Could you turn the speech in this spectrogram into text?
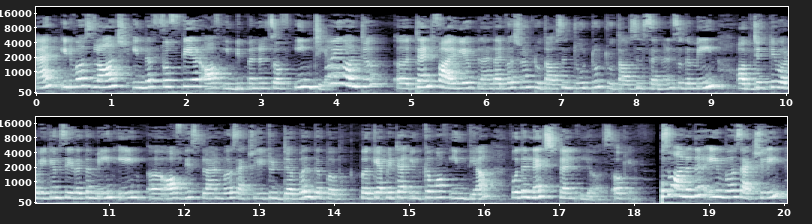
and it was launched in the fifth year of independence of India. Moving on to uh, 10th five-year plan that was from 2002 to 2007. So the main objective or we can say that the main aim uh, of this plan was actually to double the per, per capita income of India for the next 10 years. Okay. Also another aim was actually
